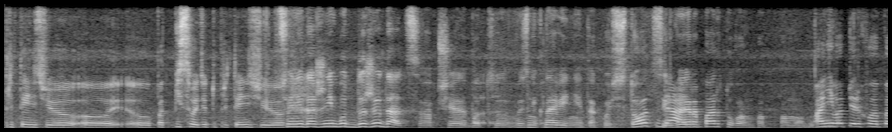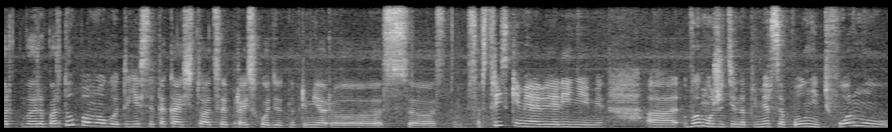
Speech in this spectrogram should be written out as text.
претензию, э, э, подписывать эту То претензию. есть они даже не будут дожидаться вообще вот возникновения такой ситуации, Да. в аэропорту вам по- помогут. Они, во-первых, в аэропор- в аэропорту помогут, если такая ситуация происходит, например, с, с, там, с австрийскими авиалиниями, а, вы можете, например, заполнить форму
